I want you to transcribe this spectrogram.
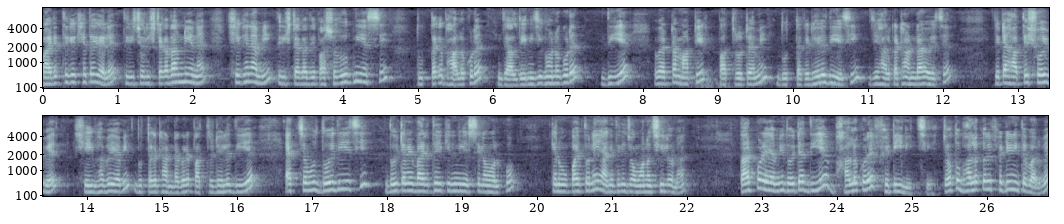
বাইরের থেকে খেতে গেলে তিরিশ চল্লিশ টাকা দাম নিয়ে নেয়। সেখানে আমি তিরিশ টাকা দিয়ে পাঁচশো দুধ নিয়ে এসেছি। দুধটাকে ভালো করে জাল দিয়ে নিয়েছি ঘন করে দিয়ে এবার একটা মাটির পাত্রটা আমি দুধটাকে ঢেলে দিয়েছি, যে হালকা ঠান্ডা হয়েছে। যেটা হাতে সইবে, সেইভাবেই আমি দুধটাকে ঠান্ডা করে পাত্রে ঢেলে দিয়ে এক চামচ দই দিয়েছি। দইটা আমি বাইরে থেকে কিনে নিয়ে এসেছিলাম অল্প। কেন উপায় তো নেই, আগে থেকে জমানো ছিল না। তারপরে আমি দইটা দিয়ে ভালো করে ফেটিয়ে নিচ্ছি। যত ভালো করে ফেটিয়ে নিতে পারবে,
